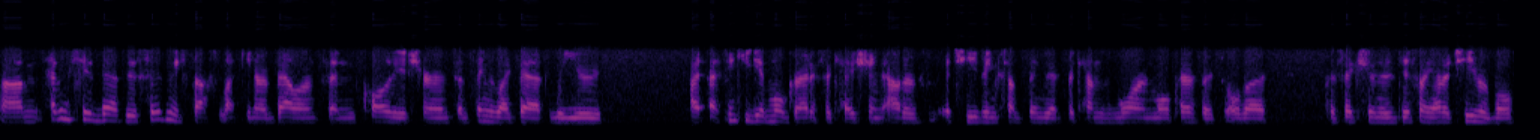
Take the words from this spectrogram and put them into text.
Um, having said that, there's certainly stuff like you know balance and quality assurance and things like that where you, I, I think you get more gratification out of achieving something that becomes more and more perfect. Although perfection is definitely unachievable,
